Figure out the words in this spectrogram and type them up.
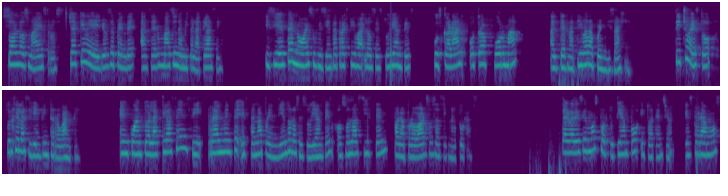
son los maestros, ya que de ellos depende hacer más dinámica la clase. Y si esta no es suficiente atractiva, los estudiantes buscarán otra forma alternativa de aprendizaje. Dicho esto, surge la siguiente interrogante. En cuanto a la clase en sí, ¿realmente están aprendiendo los estudiantes o solo asisten para probar sus asignaturas? Te agradecemos por tu tiempo y tu atención. Esperamos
